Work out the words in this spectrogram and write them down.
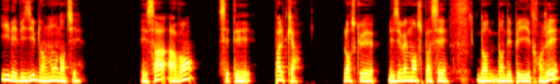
il est visible dans le monde entier. Et ça, avant, c'était pas le cas. Lorsque les événements se passaient dans, des pays étrangers,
